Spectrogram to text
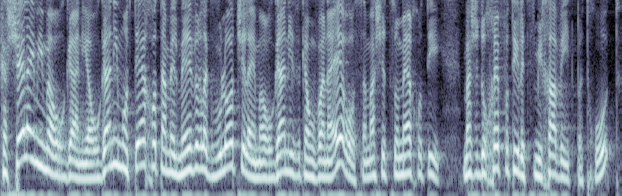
קשה להם עם האורגני, האורגני מותח אותם אל מעבר לגבולות שלהם, האורגני זה כמובן הארוס, מה שצומח אותי, מה שדוחף אותי לצמיחה והתפתחות.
